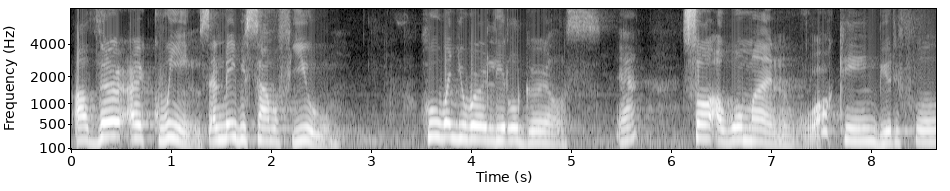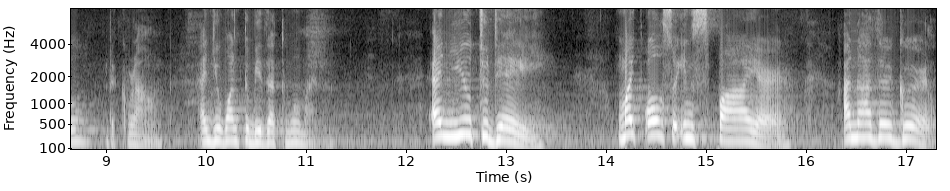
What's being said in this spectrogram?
Uh, there are queens, and maybe some of you, who, when you were little girls, yeah, saw a woman walking beautiful with a crown, and you want to be that woman. And you today might also inspire another girl,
